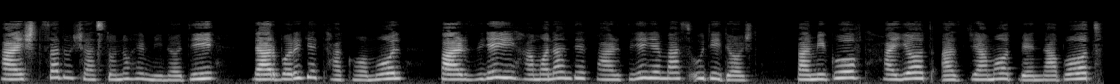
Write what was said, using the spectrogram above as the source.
869 میلادی درباره تکامل فرضیه همانند فرضیه مسعودی داشت و می گفت حیات از جماد به نبات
